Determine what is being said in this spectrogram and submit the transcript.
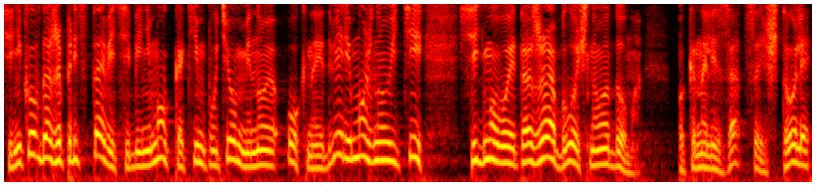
Синяков даже представить себе не мог, каким путем, минуя окна и двери, можно уйти с седьмого этажа блочного дома. По канализации, что ли?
